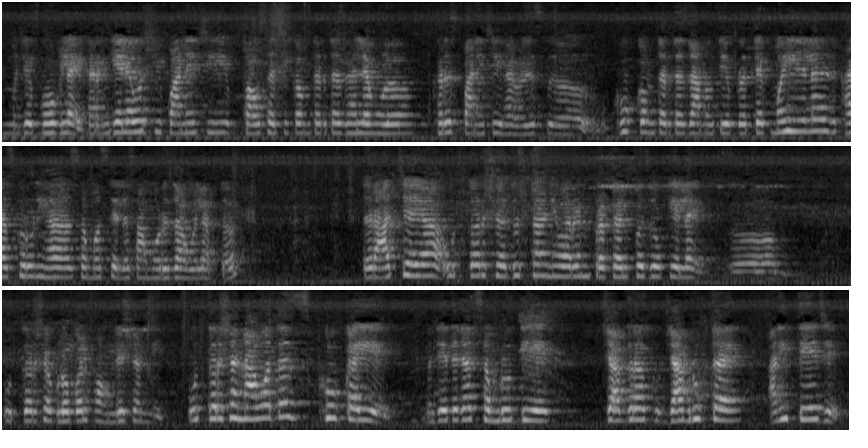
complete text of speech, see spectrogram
म्हणजे भोगलाय. कारण गेल्या वर्षी पाण्याची पावसाची कमतरता झाल्यामुळं खरंच पाण्याची ह्यावेळेस खूप कमतरता जाणवते प्रत्येक महिलेला खास करून ह्या समस्येला सामोरं जावं लागतं. तर आजच्या या उत्कर्ष दुष्काळ निवारण प्रकल्प जो केलाय अं, उत्कर्ष ग्लोबल फाउंडेशननी उत्कर्ष नावातच खूप काही आहे. म्हणजे त्याच्यात समृद्धी आहे जागरूक जागरूकता आहे आणि तेज आहे.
